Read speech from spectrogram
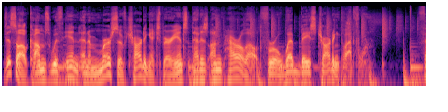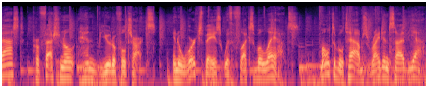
This all comes within an immersive charting experience that is unparalleled for a web-based charting platform. Fast, professional, and beautiful charts in a workspace with flexible layouts, multiple tabs right inside the app,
